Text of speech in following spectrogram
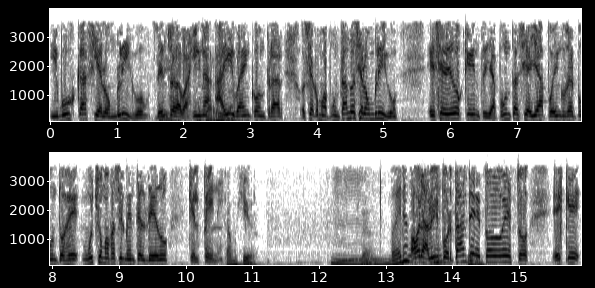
y busca hacia el ombligo, Sí, dentro de la vagina, ahí va a encontrar, o sea, como apuntando hacia el ombligo, ese dedo que entre y apunta hacia allá puede encontrar el punto G mucho más fácilmente el dedo que el pene. come here Mm, Claro. Bueno. Ahora, lo importante de todo esto es que,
